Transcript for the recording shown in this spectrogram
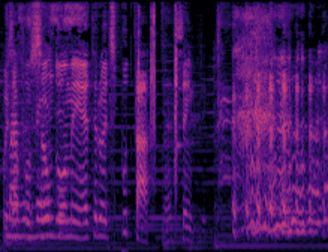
Pois Mas a função do vezes- homem hétero é disputar, né? Sempre.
